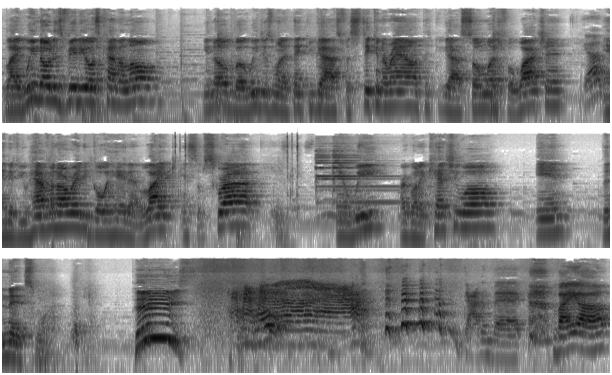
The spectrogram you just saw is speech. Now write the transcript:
like we know this video is kind of long, you know, but we just want to thank you guys for sticking around. Thank you guys so much for watching. Yep. And if you haven't already, go ahead and like and subscribe. And we are going to catch you all in the next one. Peace! 拜呀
